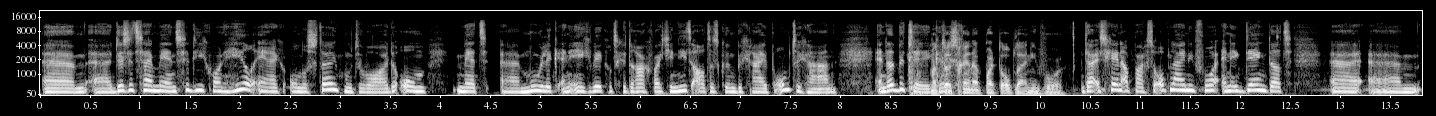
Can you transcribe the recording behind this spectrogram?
Um, uh, dus het zijn mensen die gewoon heel erg ondersteund moeten worden... om met uh, moeilijk en ingewikkeld gedrag... wat je niet altijd kunt begrijpen, om te gaan. En dat betekent... Maar daar is geen aparte opleiding voor? Daar is geen aparte opleiding voor. En ik denk dat... Uh, um,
